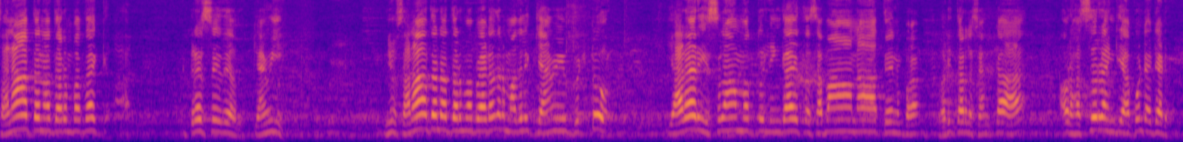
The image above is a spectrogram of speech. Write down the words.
ಸನಾತನ ಧರ್ಮದ ಡ್ರೆಸ್ ಇದೆ ಅದು, ಕ್ಯಾಮಿ. ನೀವು ಸನಾತನ ಧರ್ಮ ಬೇಡ ಅಂದ್ರೆ ಮೊದಲಿಗೆ ಕ್ಯಾಮಿ ಬಿಟ್ಟು ಯಾರ್ಯಾರು ಇಸ್ಲಾಂ ಮತ್ತು ಲಿಂಗಾಯತ ಸಮಾನತೇನು ಬ ಹೊಡಿತಾರಲ್ಲ ಶಂಕ, ಅವ್ರ ಹಸಿರು ಅಂಗಿ ಹಾಕೊಂಡು ಅಡ್ಡಾಡ್ಬೇಕು.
